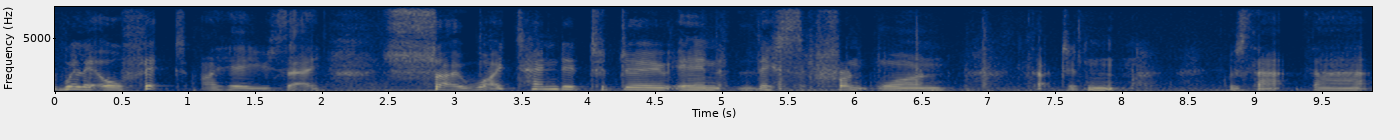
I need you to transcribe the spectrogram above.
will it all fit, I hear you say. So, what I tended to do in this front one, that didn't, was that, that.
